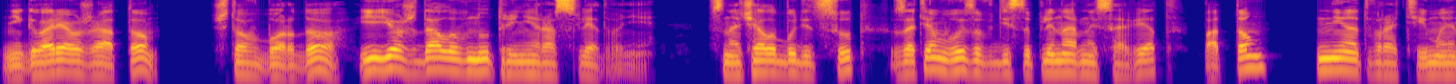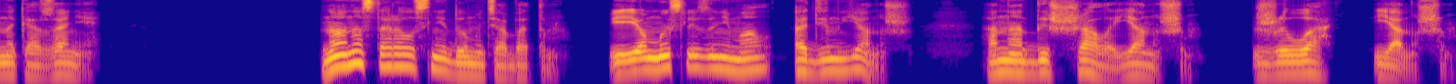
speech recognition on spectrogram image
Не говоря уже о том, что в Бордо ее ждало внутреннее расследование. Сначала будет суд, затем вызов в дисциплинарный совет, потом неотвратимое наказание. Но она старалась не думать об этом. Ее мысли занимал один Януш. Она дышала Янушем, жила Янушем.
